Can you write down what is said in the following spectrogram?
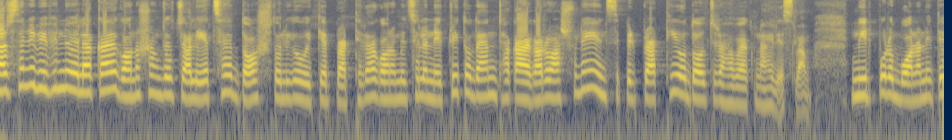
রাজধানীর বিভিন্ন এলাকায় গণসংযোগ চালিয়েছে দশ দলীয় উইকেট প্রার্থীরা। গণমিছিলে নেতৃত্ব দেন ঢাকা এগারো আসনে এনসিপির প্রার্থী ও দলটির আহ্বায়ক নাহিদ ইসলাম। মিরপুর ও বনানীতে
